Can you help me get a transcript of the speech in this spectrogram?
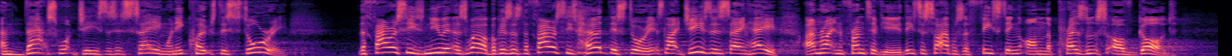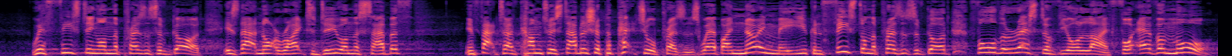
And that's what Jesus is saying when he quotes this story. The Pharisees knew it as well because as the Pharisees heard this story, it's like Jesus saying, Hey, I'm right in front of you. These disciples are feasting on the presence of God. We're feasting on the presence of God. Is that not right to do on the Sabbath? In fact, I've come to establish a perpetual presence whereby knowing me, you can feast on the presence of God for the rest of your life, forevermore.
